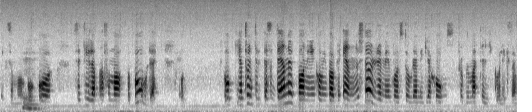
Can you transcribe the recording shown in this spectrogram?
liksom, och, mm. och, och se till att man får mat på bordet. Och jag tror inte, alltså den utmaningen kommer ju bara bli ännu större med vår stora migrationsproblematik och liksom.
